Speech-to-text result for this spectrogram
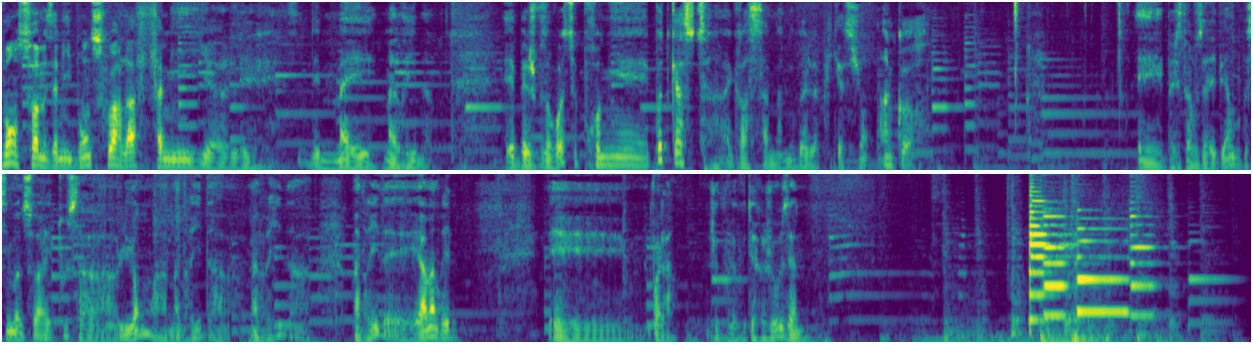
Bonsoir mes amis, bonsoir la famille, euh, les, Maé Madrid. Et ben je vous envoie ce premier podcast euh, grâce à ma nouvelle application Encore. Et ben, j'espère que vous allez bien, vous passez une bonne soirée tous à Lyon, à Madrid, à Madrid, à Madrid et à Madrid. Et voilà, je voulais vous dire que je vous aime.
